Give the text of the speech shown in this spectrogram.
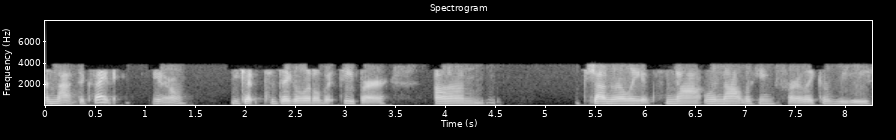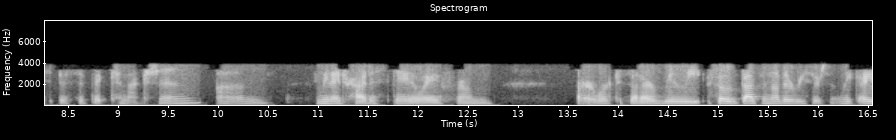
and that's exciting. You know, you get to dig a little bit deeper. Um, generally, it's not we're not looking for like a really specific connection. Um, I mean, I try to stay away from artworks that are really so that's another research like I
